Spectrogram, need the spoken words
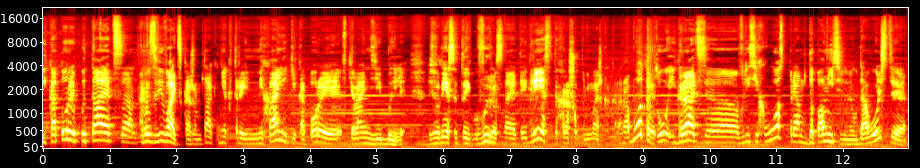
и который пытается развивать, скажем так, некоторые механики, которые в Керандии были. То есть вот если ты вырос на этой игре, если ты хорошо понимаешь, как она работает, то играть э, в Лисий Хвост прям дополнительное удовольствие.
